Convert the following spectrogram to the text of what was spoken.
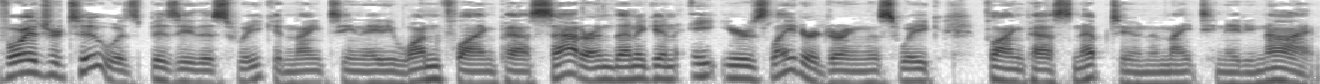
Voyager 2 was busy this week in 1981, flying past Saturn, then again eight years later during this week, flying past Neptune in 1989.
